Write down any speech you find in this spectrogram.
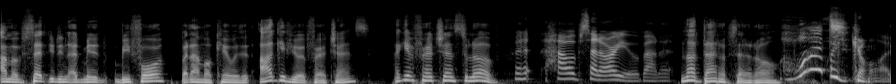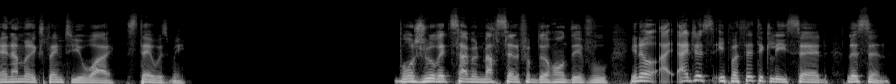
I'm upset you didn't admit it before, but I'm okay with it. I'll give you a fair chance. I give a fair chance to love. but how upset are you about it? Not that upset at all. What? Oh my God. And I'm going to explain to you why. Stay with me. Bonjour, it's Simon Marcel from The Rendezvous. You know, I, I just hypothetically said, listen,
